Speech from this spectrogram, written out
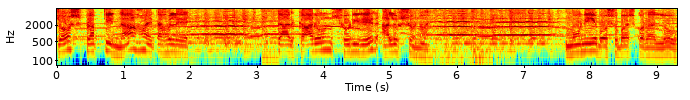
যশ প্রাপ্তি না হয়, তাহলে তার কারণ শরীরের আলস্য নয়। মনে বসবাস করা লোক।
